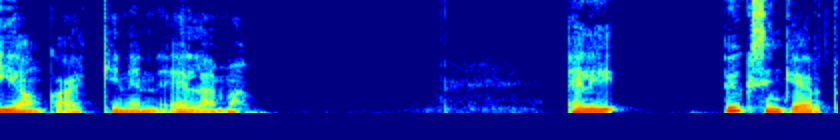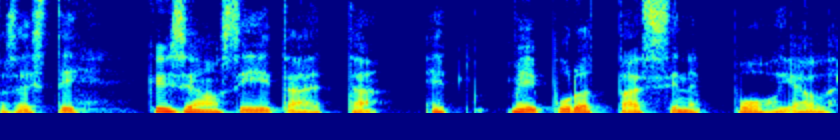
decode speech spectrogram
iankaikkinen elämä. Eli yksinkertaisesti kyse on siitä, että, että me ei pudottaisi sinne pohjalle,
